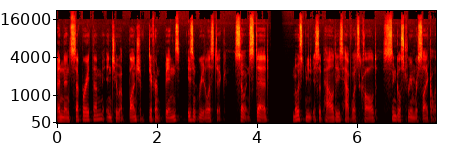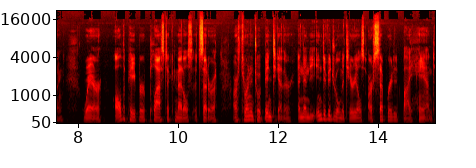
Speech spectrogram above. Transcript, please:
and then separate them into a bunch of different bins isn't realistic. So instead, most municipalities have what's called single stream recycling, where all the paper, plastic, metals, etc., are thrown into a bin together, and then the individual materials are separated by hand.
